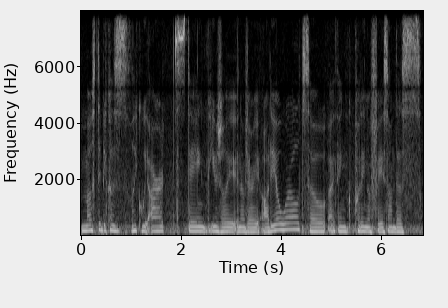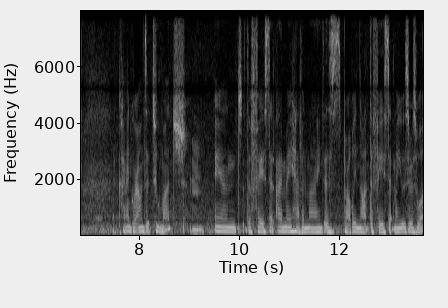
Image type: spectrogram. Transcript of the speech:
mostly because like we are staying usually in a very audio world, so I think putting a face on this kind of grounds it too much. Mm. And the face that I may have in mind is probably not the face that my users will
